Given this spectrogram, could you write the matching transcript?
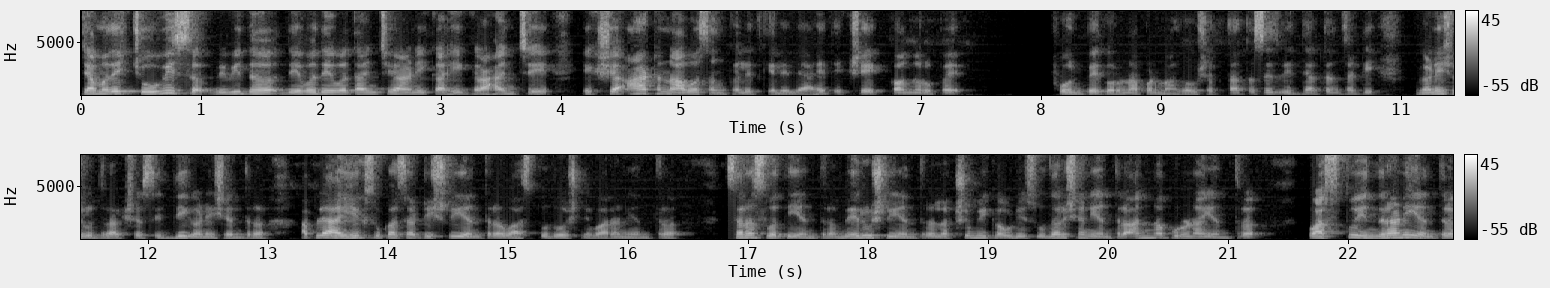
ज्यामध्ये चोवीस विविध देवदेवतांचे आणि काही ग्रहांचे एकशे आठ नावं संकलित केलेले आहेत. एकशे एक्कावन्न रुपये फोनपे करून आपण मागवू शकता. तसेच विद्यार्थ्यांसाठी गणेश रुद्राक्ष सिद्धी गणेश यंत्र आपल्या ऐहिक सुखासाठी श्रीयंत्र वास्तुदोष निवारण यंत्र सरस्वती यंत्र मेरुश्री यंत्र लक्ष्मी कवडी सुदर्शन यंत्र अन्नपूर्णा यंत्र वास्तू इंद्राणी यंत्र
